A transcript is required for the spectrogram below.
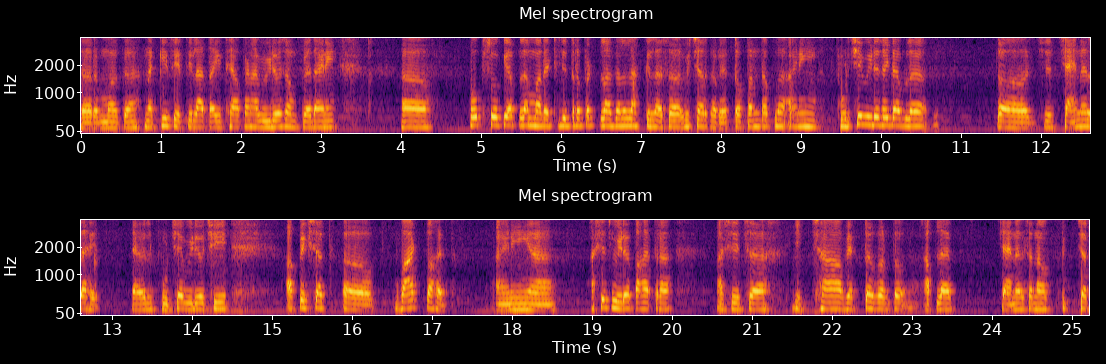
तर मग नक्कीच येतील. आता इथे आपण हा व्हिडिओ संपूयात आणि होप सो की आपला मराठी चित्रपट लाजायला लागतील असा विचार करूयात. तोपर्यंत आपलं आणि पुढच्या व्हिडिओसाठी आपलं जे चॅनल आहे त्यावेळी पुढच्या व्हिडिओची अपेक्षा वाट पाहत आणि असेच व्हिडिओ पाहत राहा. अशीच इच्छा व्यक्त करतो. आपल्या चॅनलचं नाव पिक्चर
